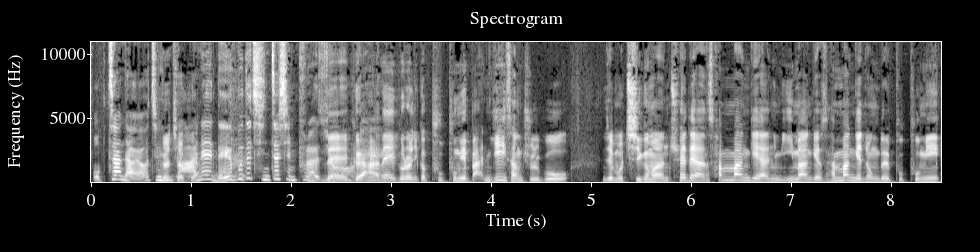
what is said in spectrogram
없잖아요. 지금 그렇죠. 그 안에 내부도 진짜 심플하죠. 네, 그 네. 안에 그러니까 부품이 만 개 이상 줄고 이제 뭐 지금 한 최대한 3만 개 아니면 2만 개에서 3만 개 정도의 부품이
